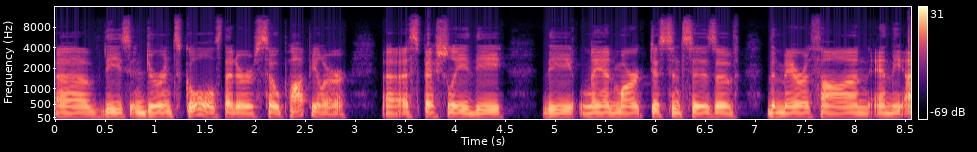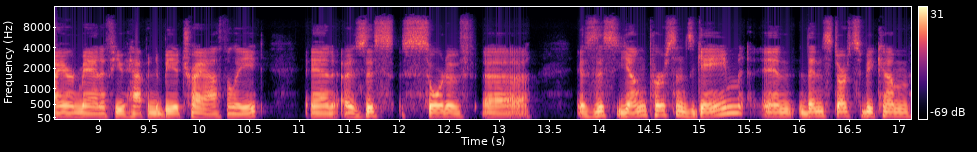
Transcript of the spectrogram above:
of these endurance goals that are so popular, uh, especially the the landmark distances of the marathon and the Ironman if you happen to be a triathlete. And is this sort of uh, is this young person's game and then starts to become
